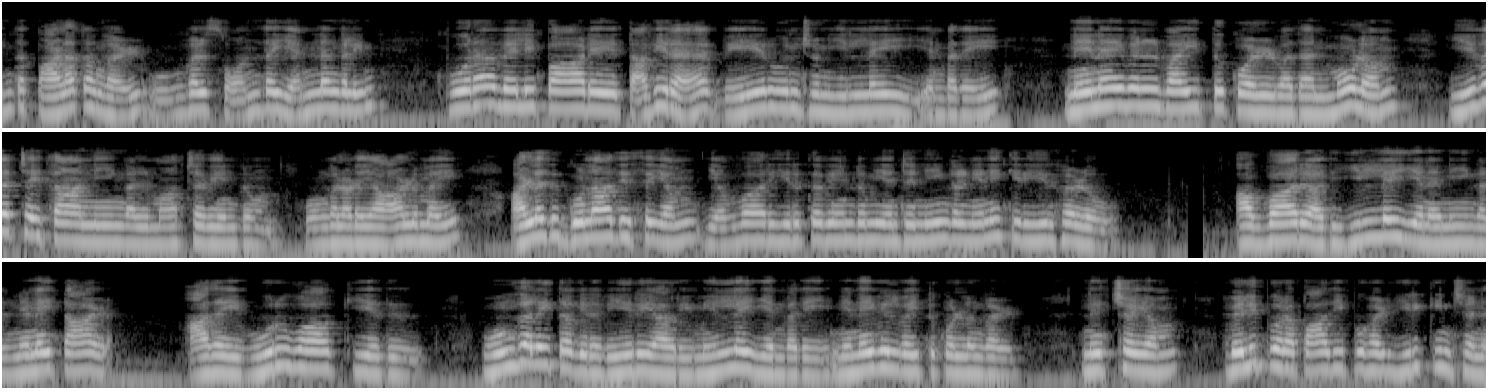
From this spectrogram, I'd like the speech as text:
இந்த பழக்கங்கள் உங்கள் சொந்த எண்ணங்களின் புற வெளிப்பாடே தவிர வேறொன்றும் இல்லை என்பதை நினைவில் வைத்து கொள்வதன் மூலம் இவற்றை தான் நீங்கள் மாற்ற வேண்டும். உங்களுடைய ஆளுமை அல்லது குணாதிசயம் எவ்வாறு இருக்க வேண்டும் என்று நீங்கள் நினைக்கிறீர்களோ அவ்வாறு அது இல்லை என நீங்கள் நினைத்தால் அதை உருவாக்கியது உங்களை தவிர வேறு யாரும் இல்லை என்பதை நினைவில் வைத்துக் கொள்ளுங்கள். நிச்சயம் வெளிப்புற பாதிப்புகள் இருக்கின்றன.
